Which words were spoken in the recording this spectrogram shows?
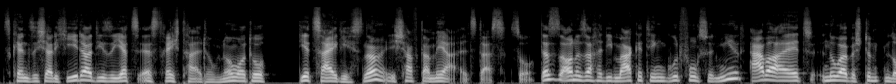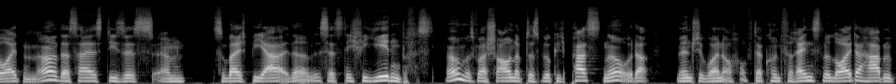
Das kennt sicherlich jeder, diese jetzt erst Rechthaltung. Ne? Motto, dir zeige ich es, ne? Ich schaffe da mehr als das. So. Das ist auch eine Sache, die Marketing gut funktioniert, aber halt nur bei bestimmten Leuten. Ne? Das heißt, dieses ähm, zum Beispiel, ja, ne, ist jetzt nicht für jeden was. Ne? Muss mal schauen, ob das wirklich passt, ne? Oder Mensch, wir wollen auch auf der Konferenz nur Leute haben,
